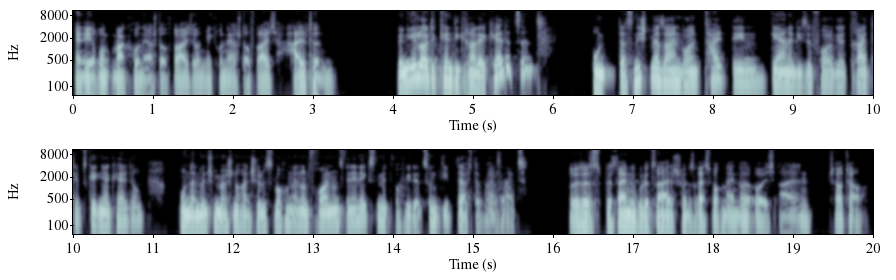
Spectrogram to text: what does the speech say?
Ernährung makronährstoffreich und mikronährstoffreich halten. Wenn ihr Leute kennt, die gerade erkältet sind, und das nicht mehr sein wollen, teilt denen gerne diese Folge. Drei Tipps gegen Erkältung. Und dann wünschen wir euch noch ein schönes Wochenende und freuen uns, wenn ihr nächsten Mittwoch wieder zum Deep Dive dabei seid. So ist es. Bis dahin eine gute Zeit. Schönes Restwochenende euch allen. Ciao, ciao.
